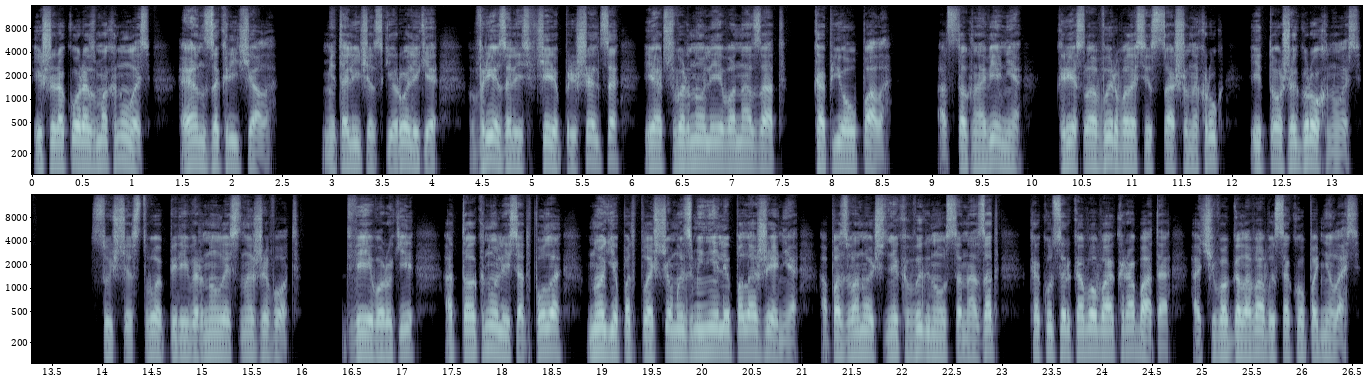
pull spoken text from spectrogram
и широко размахнулась. Энн закричала. Металлические ролики врезались в череп пришельца и отшвырнули его назад. Копье упало. От столкновения кресло вырвалось из Сашиных рук и тоже грохнулось. Существо перевернулось на живот. Две его руки оттолкнулись от пола, ноги под плащом изменили положение, а позвоночник выгнулся назад, как у циркового акробата, отчего голова высоко поднялась.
